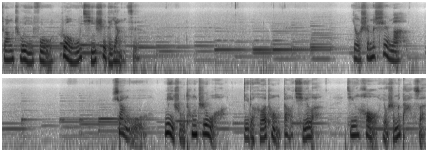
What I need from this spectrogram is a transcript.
装出一副若无其事的样子。有什么事吗？上午秘书通知我，你的合同到期了，今后有什么打算？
